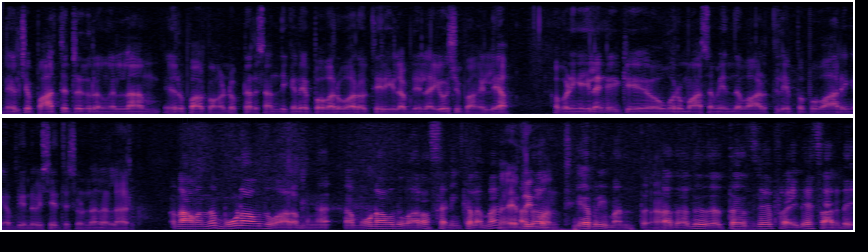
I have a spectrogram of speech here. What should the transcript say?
நிகழ்ச்சியை பார்த்துட்ருக்கிறவங்க எல்லாம் எதிர்பார்ப்பாங்க டாக்டரை சந்திக்கணும் எப்போ வருவாரோ தெரியல அப்படின்லாம் யோசிப்பாங்க இல்லையா? அப்போ நீங்கள் இலங்கைக்கு ஒவ்வொரு மாதம் எந்த வாரத்தில் எப்போ எப்போ வாரீங்க அப்படின்ற விஷயத்த சொன்னால் நல்லாயிருக்கும் நான் வந்து மூணாவது வாரம்ங்க. மூணாவது வாரம் சனிக்கிழமை எவ்ரி மந்த் எவ்ரி மந்த் அதாவது தேர்ஸ்டே ஃப்ரைடே சாட்டர்டே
